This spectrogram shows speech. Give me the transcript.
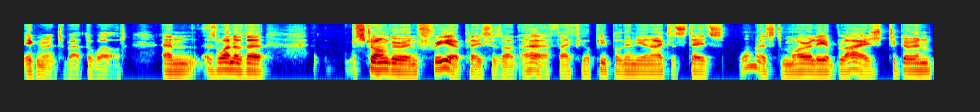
ignorant about the world. And as one of the stronger and freer places on earth, I feel people in the United States almost morally obliged to go and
